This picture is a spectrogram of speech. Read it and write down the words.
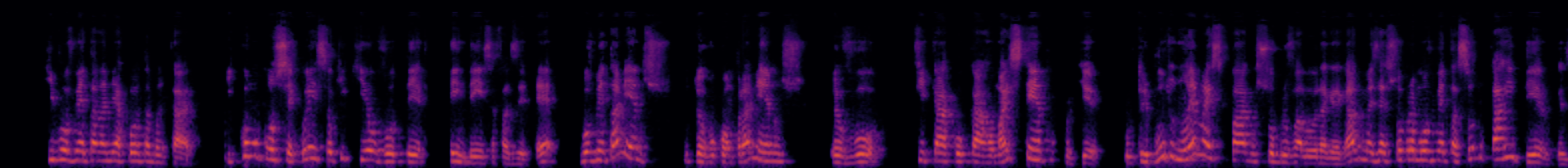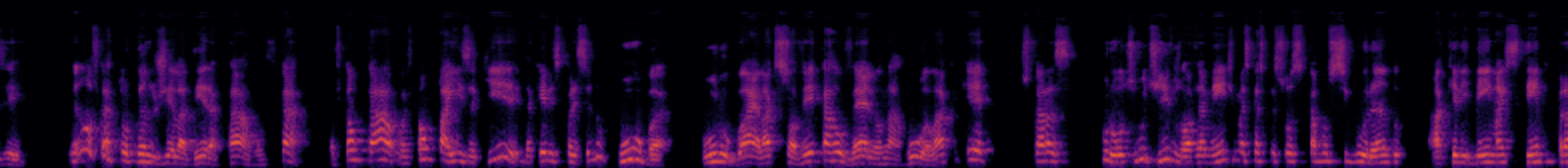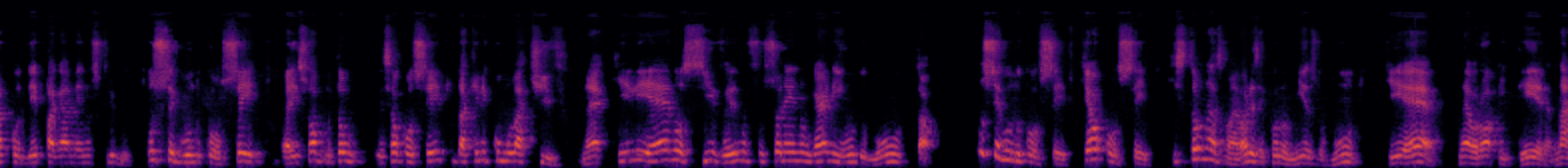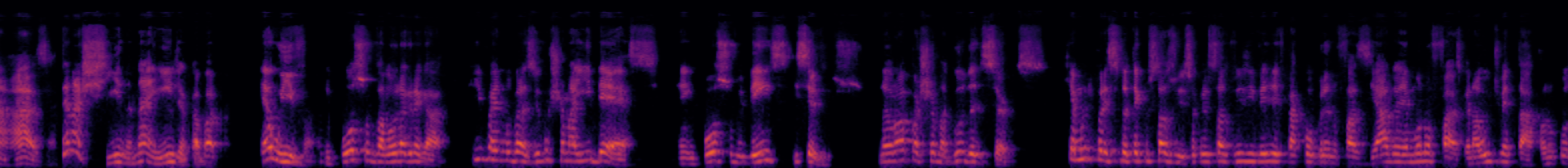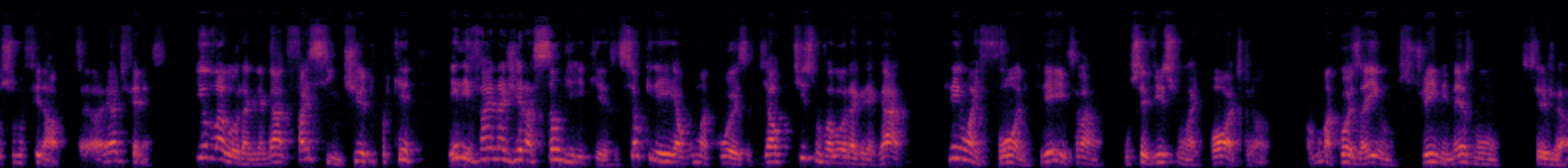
que movimentar na minha conta bancária. E como consequência, o que, que eu vou ter tendência a fazer? É movimentar menos. então eu vou comprar menos, eu vou ficar com o carro mais tempo, porque o tributo não é mais pago sobre o valor agregado, mas é sobre a movimentação do carro inteiro. Quer dizer, eu não vou ficar trocando geladeira, carro, vou ficar, vai ficar um carro, vai ficar um país aqui daqueles parecendo Cuba, Uruguai, lá que só vê carro velho na rua lá, porque os caras, por outros motivos, obviamente, mas que as pessoas acabam segurando aquele bem mais tempo para poder pagar menos tributo. O segundo conceito, é só, então, esse é o conceito daquele cumulativo, né? que ele é nocivo, ele não funciona em lugar nenhum do mundo tal. O segundo conceito, que é o conceito que estão nas maiores economias do mundo, que é na Europa inteira, na Ásia, até na China, na Índia, é o IVA, Imposto sobre Valor Agregado, que vai no Brasil vai chamar IBS, é Imposto sobre Bens e Serviços. Na Europa chama Good and Service, que é muito parecido até com os Estados Unidos, só que os Estados Unidos, em vez de ficar cobrando faseado, é monofásico, é na última etapa, no consumo final. É a diferença. E o valor agregado faz sentido porque ele vai na geração de riqueza. Se eu criei alguma coisa de altíssimo valor agregado, criei um iPhone, criei, sei lá, um serviço, um iPod, alguma coisa aí, um streaming mesmo, um, seja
